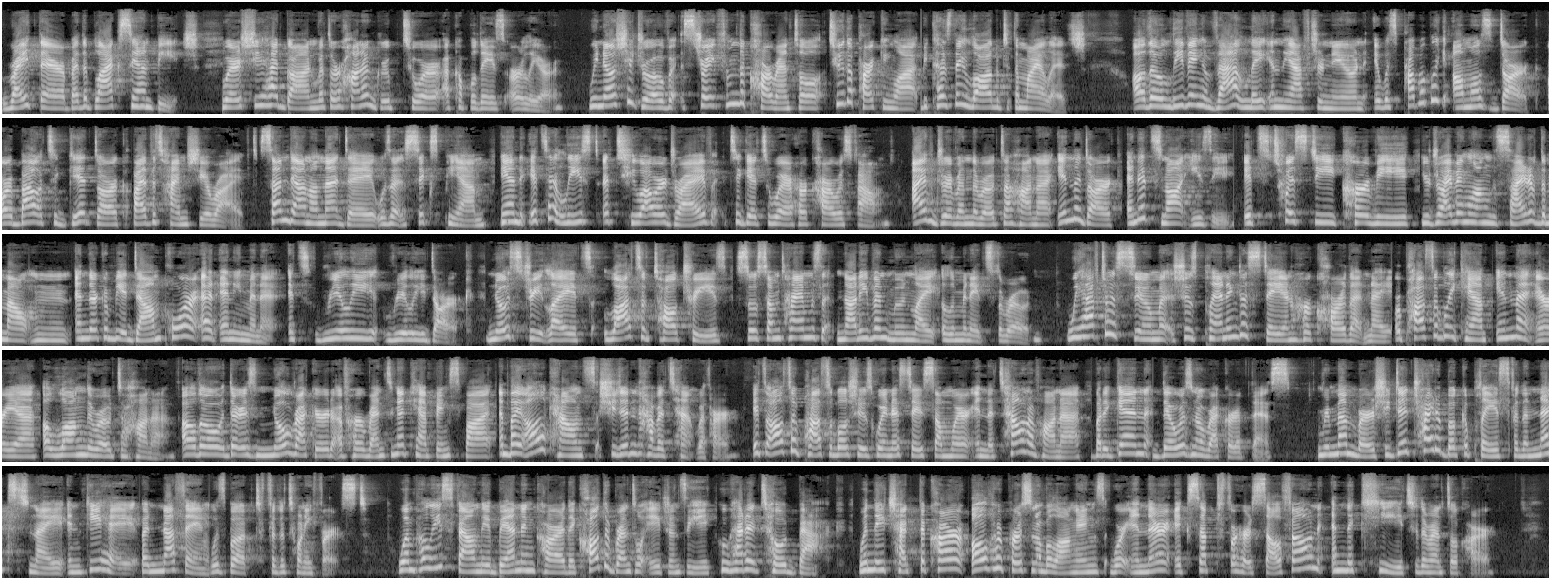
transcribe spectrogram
right there by the Black Sand Beach, where she had gone with her Hana group tour a couple days earlier. We know she drove straight from the car rental to the parking lot because they logged the mileage. Although leaving that late in the afternoon, it was probably almost dark or about to get dark by the time she arrived. Sundown on that day was at 6 p.m., and it's at least a two hour drive to get to where her car was found. I've driven the road to Hana in the dark and it's not easy. It's twisty, curvy. You're driving along the side of the mountain and there can be a downpour at any minute. It's really, really dark. No street lights, lots of tall trees. So sometimes not even moonlight illuminates the road. We have to assume she was planning to stay in her car that night or possibly camp in the area along the road to Hana. Although there is no record of her renting a camping spot, and by all accounts, she didn't have a tent with her. It's also possible she was going to stay somewhere in the town of Hana, but again, there was no record of this. Remember, she did try to book a place for the next night in Kihei, but nothing was booked for the 21st. When police found the abandoned car, they called the rental agency who had it towed back. When they checked the car, all her personal belongings were in there except for her cell phone and the key to the rental car.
